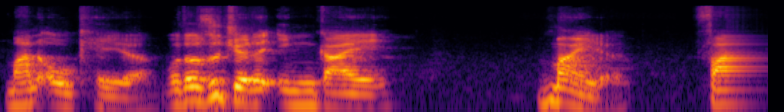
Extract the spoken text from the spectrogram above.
蛮 OK 的，我都是觉得应该卖的。反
